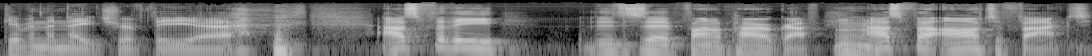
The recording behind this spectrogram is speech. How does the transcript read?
given the nature of the. Uh, as for the. This is a final paragraph. As for Artifact,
